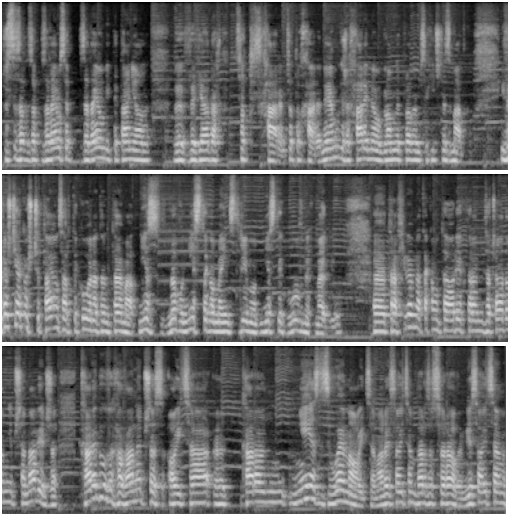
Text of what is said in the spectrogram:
Wszyscy zadają, sobie, zadają mi pytania w wywiadach, co to z harem, co to harem. No ja mówię, że harem miał ogromny problem psychiczny z matką. I wreszcie jakoś czytając artykuły na ten temat, nie, znowu nie z tego mainstreamu, nie z tych głównych mediów, e, trafiłem na taką teorię, która zaczęła do mnie przemawiać, że Harry był wychowany przez ojca. E, Karol nie jest złym ojcem, ale jest ojcem bardzo surowym. Jest ojcem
